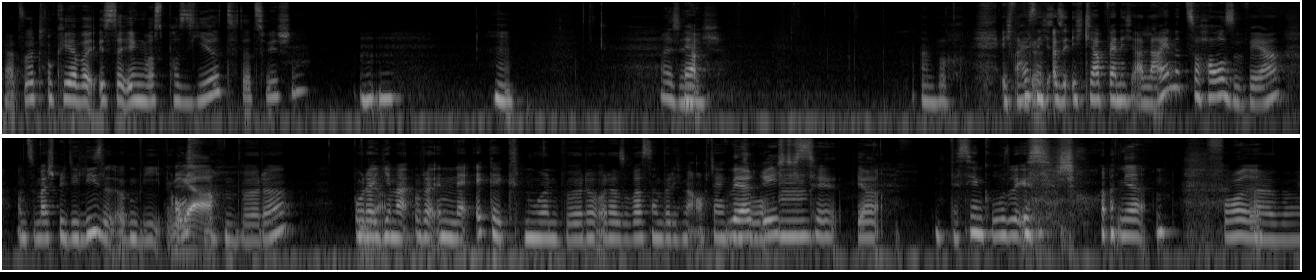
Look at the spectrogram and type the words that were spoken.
That's it. Okay, aber ist da irgendwas passiert dazwischen? Mm, -mm. Hm. Weiß ich ja. nicht. Einfach. Ich weiß nicht, also ich glaube, wenn ich alleine zu Hause wäre und zum Beispiel die Liesel irgendwie ja. würde oder ja. jemand oder in eine Ecke knurren würde oder sowas, dann würde ich mir auch denken, wäre so, richtig, mh, hm, ja. Ein bisschen gruselig ist schon. Ja, voll. Also.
